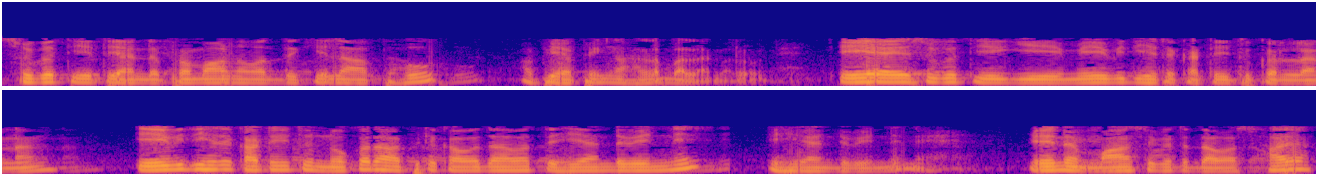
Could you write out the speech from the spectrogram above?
සුගතියට යන්න ප්‍රමාණවත්ද කියලා අපහු අපි අපෙන් අහලා බලන්න ඕනේ. ඒ අය සුගතිය ගියේ මේ විදිහට කටයුතු කරලා නම් ඒ විදිහට කටයුතු නොකර අපිට කවදාවත් එහි යන්න වෙන්නේ එහි යන්න වෙන්නේ නැහැ. එහෙනම් මාසෙකට දවස් 6ක්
